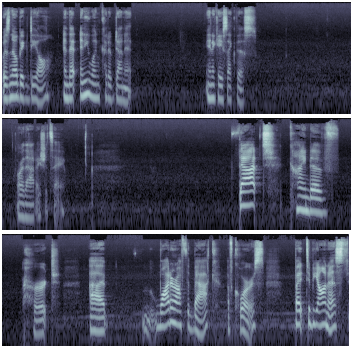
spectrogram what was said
was no big deal and that anyone could have done it in a case like this. Or that, I should say. That kind of hurt. Uh, water off the back, of course. But to be honest,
